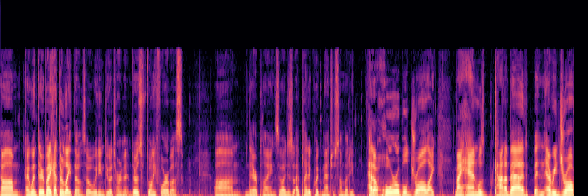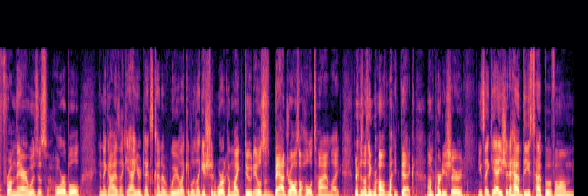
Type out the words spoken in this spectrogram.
Um, I went there, but I got there late though, so we didn't do a tournament. There was only four of us um, there playing, so I just I played a quick match with somebody. Had a horrible draw. Like my hand was kind of bad, but in every draw from there was just horrible. And the guy's like, "Yeah, your deck's kind of weird. Like it looked like it should work." I'm like, "Dude, it was just bad draws the whole time. Like there's nothing wrong with my deck. I'm pretty sure." He's like, "Yeah, you should have these type of um,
